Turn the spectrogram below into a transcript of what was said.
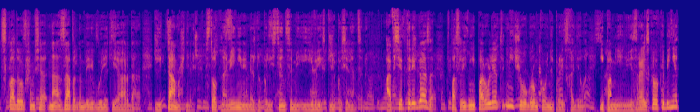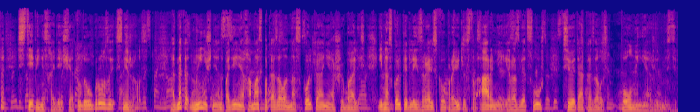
складывавшимся на западном берегу реки Иордан, и тамошними столкновениями между палестинцами и еврейскими поселенцами. А в секторе Газа в последние пару лет ничего громкого не происходило, и, по мнению израильского кабинета, степень исходящей оттуда угрозы снижалась. Однако нынешнее нападение Хамас показало, насколько они ошибались, и насколько для израильского правительства, армии и разведслужб все это оказалось полной неожиданностью.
